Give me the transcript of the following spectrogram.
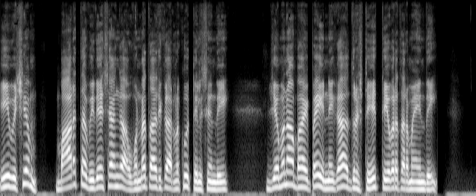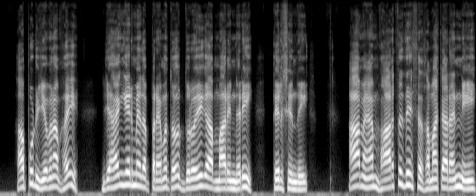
ఈ విషయం భారత విదేశాంగ ఉన్నతాధికారులకు తెలిసింది. జమునాభాయ్పై నిఘా దృష్టి తీవ్రతరమైంది. అప్పుడు యమునాభాయ్ జహాంగీర్ మీద ప్రేమతో ద్రోహిగా మారిందని తెలిసింది. ఆమె భారతదేశ సమాచారాన్ని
